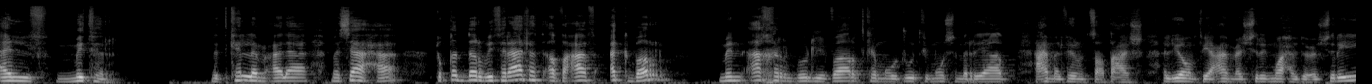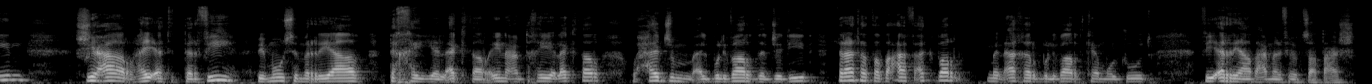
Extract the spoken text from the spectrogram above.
ألف متر نتكلم على مساحة تقدر بثلاثة أضعاف أكبر من آخر بوليفارد كان موجود في موسم الرياض عام 2019 اليوم في عام 2021 شعار هيئة الترفيه بموسم الرياض تخيل أكثر. أي نعم تخيل أكثر. وحجم البوليفارد الجديد ثلاثة أضعاف أكبر من آخر بوليفارد كان موجود في الرياض عام 2019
